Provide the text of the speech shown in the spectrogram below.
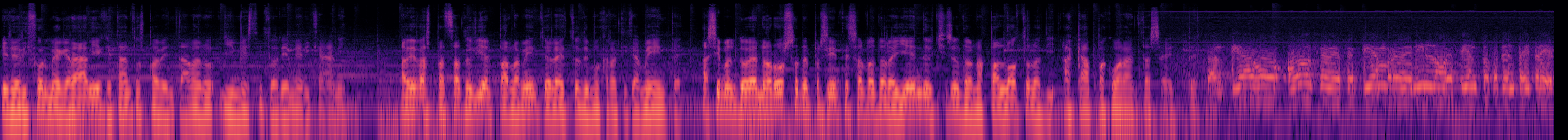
e le riforme agrarie che tanto spaventavano gli investitori americani aveva spazzato via il Parlamento eletto democraticamente, assieme al governo rosso del presidente Salvador Allende ucciso da una pallottola di AK-47. Santiago, 11 de septiembre de 1973.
